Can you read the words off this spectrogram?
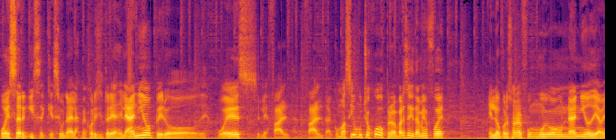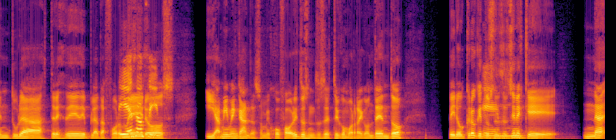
puede ser que, se- que sea una de las mejores historias del año, pero después le falta, le falta. Como hacía muchos juegos, pero me parece que también fue, en lo personal, fue un muy buen año de aventuras 3D, de plataformeros. Y a mí me encantan, son mis juegos favoritos, entonces estoy como recontento. Pero creo que tu Em. sensación es que na-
